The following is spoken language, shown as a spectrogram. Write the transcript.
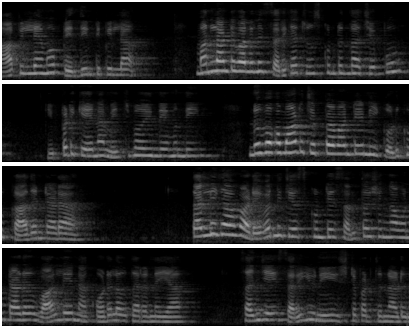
ఆ పిల్లేమో పెద్దింటి పిల్ల. మనలాంటి వాళ్ళని సరిగా చూసుకుంటుందా చెప్పు? ఇప్పటికైనా మించిపోయిందేముంది? నువ్వొక మాట చెప్పావంటే నీ కొడుకు కాదంటాడా? తల్లిగా వాడెవరిని చేసుకుంటే సంతోషంగా ఉంటాడో వాళ్ళే నా కోడలవుతారన్నయ్యా. సంజయ్ సరయుని ఇష్టపడుతున్నాడు.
